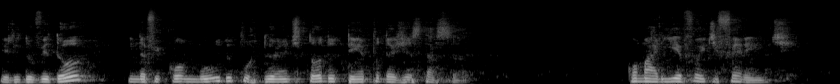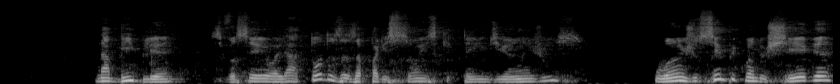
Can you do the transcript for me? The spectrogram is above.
Ele duvidou, ainda ficou mudo por durante todo o tempo da gestação. Com Maria foi diferente. Na Bíblia, se você olhar todas as aparições que tem de anjos, o anjo, sempre quando chega,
